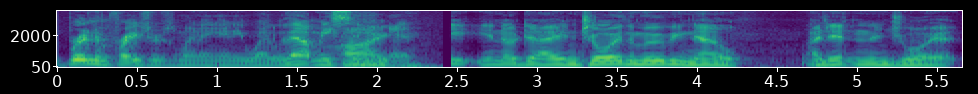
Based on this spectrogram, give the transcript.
Brendan Fraser's winning anyway, without me seeing I, it. you know, did I enjoy the movie? No, I mm. didn't enjoy it.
